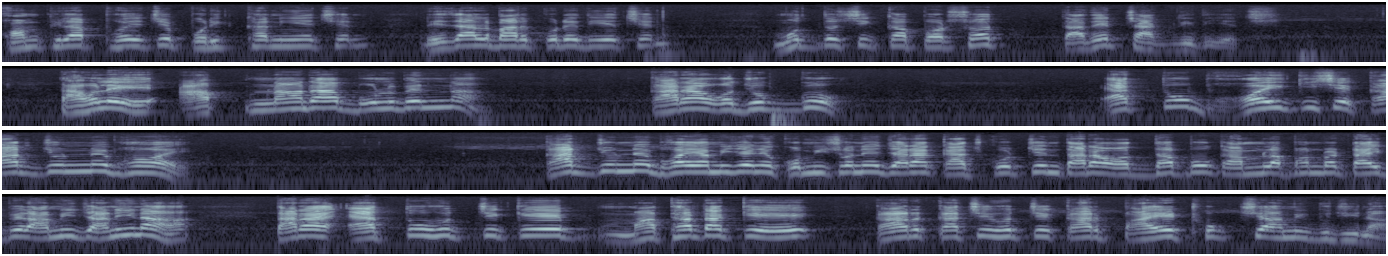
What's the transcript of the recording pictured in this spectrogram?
ফর্ম ফিল হয়েছে, পরীক্ষা নিয়েছেন। রেজাল্ট বার করে দিয়েছেন, মধ্যশিক্ষা পর্ষদ তাদের চাকরি দিয়েছে। তাহলে আপনারা বলবেন না কারা অযোগ্য? এত ভয় কিসে? কার জন্যে ভয়? কার জন্যে ভয়? আমি জানি কমিশনে যারা কাজ করছেন, তারা অধ্যাপক, আমলা ফামলা টাইপের, আমি জানি না তারা এত হচ্ছে কে, মাথাটাকে কার কাছে হচ্ছে, কার পায়ে ঠুকছে আমি বুঝি না।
